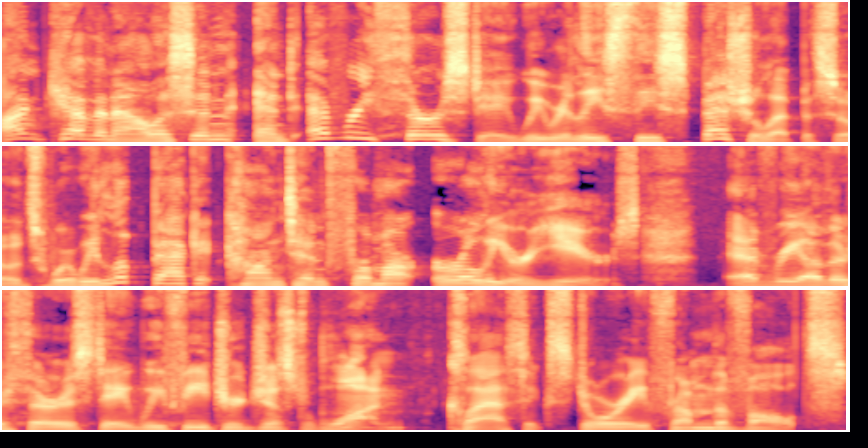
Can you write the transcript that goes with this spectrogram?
I'm Kevin Allison, and every Thursday we release these special episodes where we look back at content from our earlier years. Every other Thursday, we feature just one classic story from the vaults.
